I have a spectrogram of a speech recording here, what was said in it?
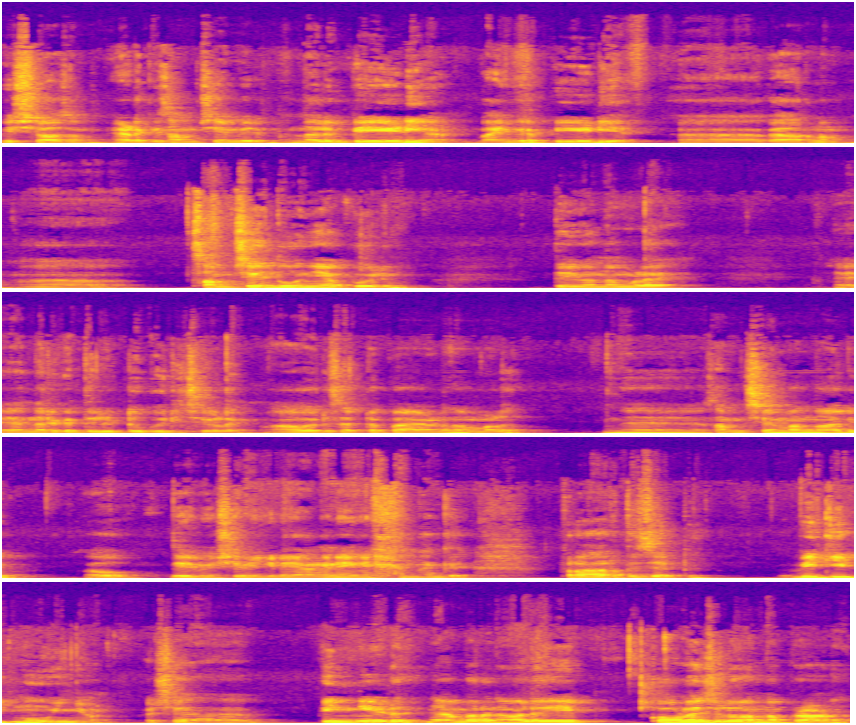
വിശ്വാസം ഇടയ്ക്ക് സംശയം വരും. എന്നാലും പേടിയാണ്. ഭയങ്കര പേടിയാണ് കാരണം സംശയം തോന്നിയാൽ പോലും ദൈവം നമ്മളെ നരകത്തിലിട്ട് പൊരിച്ചു കളയും. ആ ഒരു സെറ്റപ്പായാണ് നമ്മൾ സംശയം വന്നാലും ഓ ദൈവം ക്ഷമിക്കണേ അങ്ങനെ എങ്ങനെ എന്നൊക്കെ പ്രാർത്ഥിച്ചിട്ട് വി കീപ് മൂവിങ് ഓൺ പക്ഷെ പിന്നീട് ഞാൻ പറഞ്ഞ പോലെ ഈ കോളേജിൽ വന്നപ്പോഴാണ്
